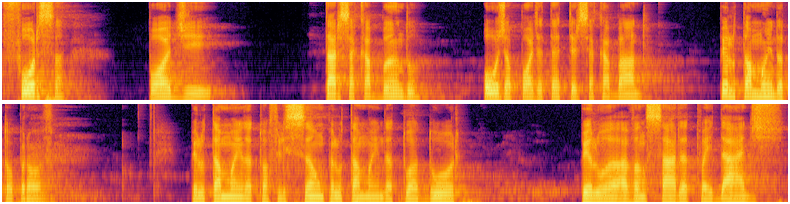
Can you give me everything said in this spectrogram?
força pode estar se acabando, ou já pode até ter se acabado, pelo tamanho da tua prova, pelo tamanho da tua aflição, pelo tamanho da tua dor, pelo avançar da tua idade,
